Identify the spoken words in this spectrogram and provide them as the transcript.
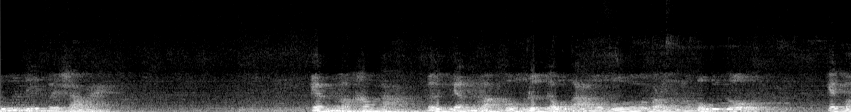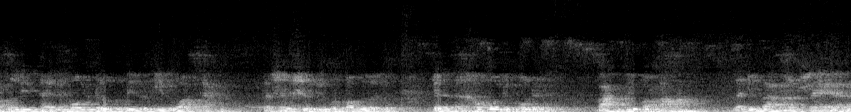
nuối tiếc về sau này. Cảnh vật không tạo bởi cảnh vật cũng được cấu tạo bằng bốn yếu tố cái vật nó liên hệ đến môi trường điều kiện hoàn cảnh là sự sử dụng của con người. Cho nên nó không có giờ cố định. Bám víu vào nó là chúng ta sẽ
